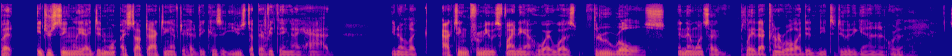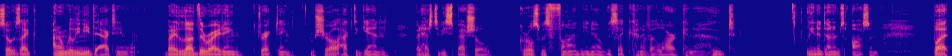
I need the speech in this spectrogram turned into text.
But interestingly, I didn't, wa- I stopped acting after Hedwig because it used up everything I had you know, like acting for me was finding out who I was through roles, and then once I play that kind of role, I didn't need to do it again, or the, so it was like I don't really need to act anymore. But I love the writing, directing. I'm sure I'll act again, but it has to be special. Girls was fun, you know. It was like kind of a lark and a hoot. Lena Dunham's awesome, but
